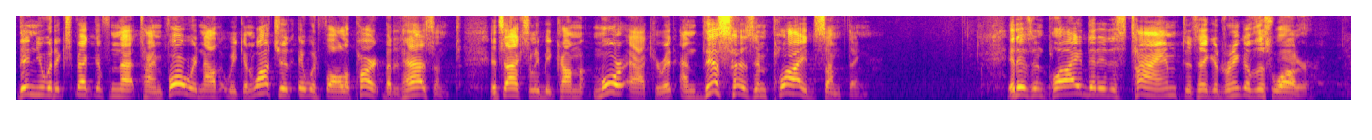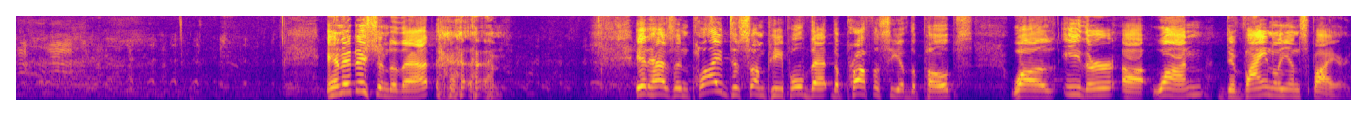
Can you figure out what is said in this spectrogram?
Then you would expect that from that time forward, now that we can watch it, it would fall apart, but it hasn't. It's actually become more accurate, and this has implied something. It has implied that it is time to take a drink of this water. In addition to that, It has implied to some people that the prophecy of the popes was either uh, one, divinely inspired,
